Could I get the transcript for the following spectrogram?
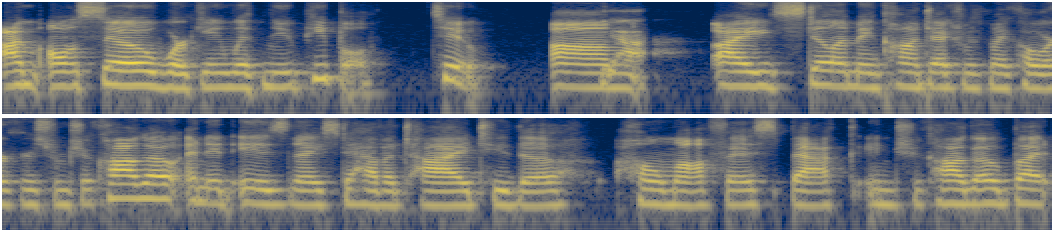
i'm also working with new people too um Yeah. I still am in contact with my coworkers from chicago and it is nice to have a tie to the home office back in Chicago, but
